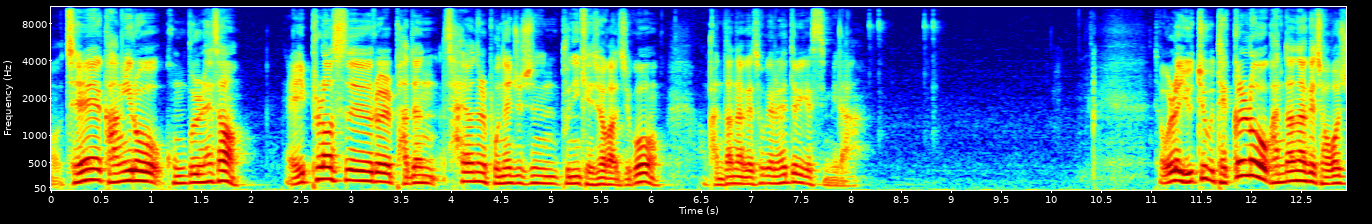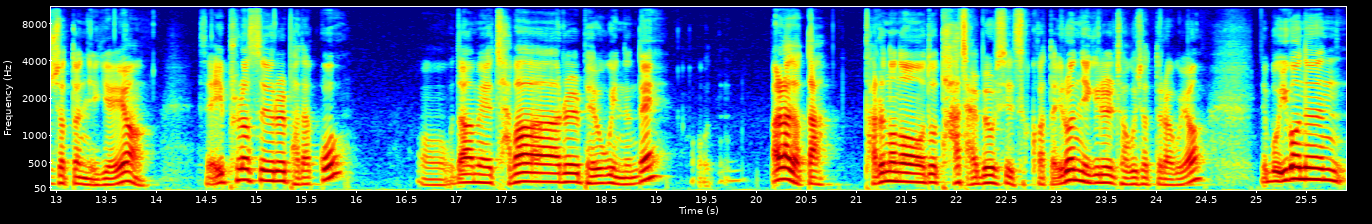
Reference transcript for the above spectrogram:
어, 제 강의로 공부를 해서 A 플러스를 받은 사연을 보내주신 분이 계셔가지고 간단하게 소개를 해드리겠습니다. 자, 원래 유튜브 댓글로 간단하게 적어주셨던 얘기예요. A 플러스를 받았고 어, 그 다음에 자바를 배우고 있는데 어, 빨라졌다. 다른 언어도 다 잘 배울 수 있을 것 같다. 이런 얘기를 적으셨더라고요. 뭐 이거는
